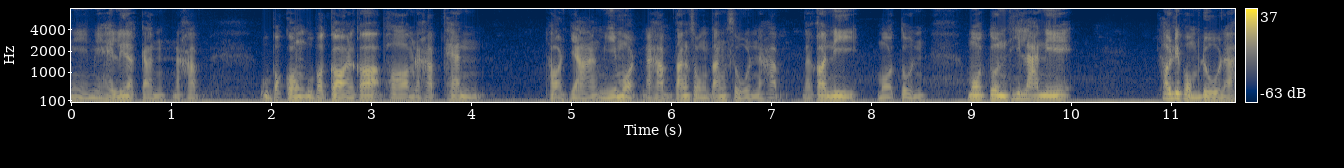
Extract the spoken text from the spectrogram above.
นี่มีให้เลือกกันนะครับ อุปกรณ์อุปกรณ์ก็พร้อมนะครับ แท่นถอดยางมีหมดนะครับ ตั้งส่งตั้งศูนย์นะครับ แล้วก็นี่โมตุน โมตุนที่ร้านนี้ เท่าที่ผมดูนะ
